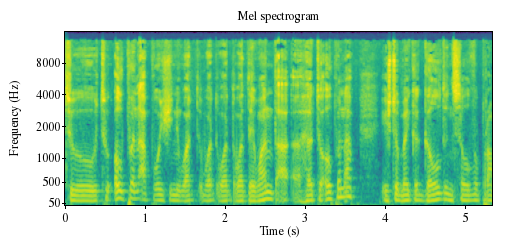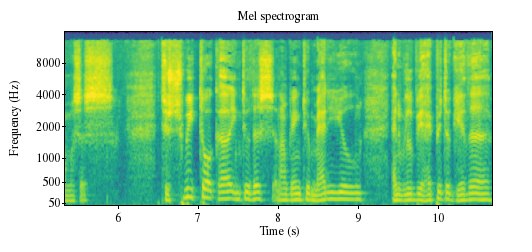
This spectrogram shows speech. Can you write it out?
to to open up what, she, what what what what they want uh, her to open up is to make a gold and silver promises. To sweet talk her into this, and I'm going to marry you, and we'll be happy together.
